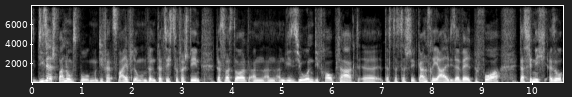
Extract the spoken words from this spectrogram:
dieser Spannungsbogen und die Verzweiflung, um dann plötzlich zu verstehen, das, was dort an, an, an Visionen die Frau plagt, äh, das, das, das steht ganz real dieser Welt bevor. Das finde ich, also,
